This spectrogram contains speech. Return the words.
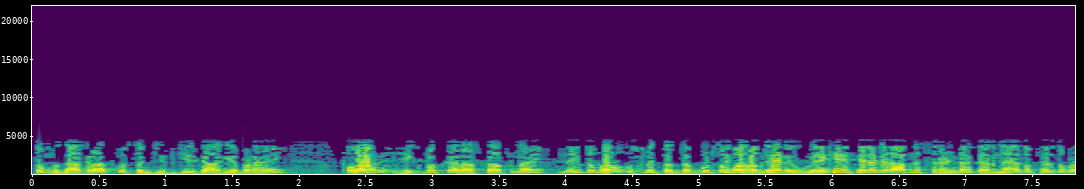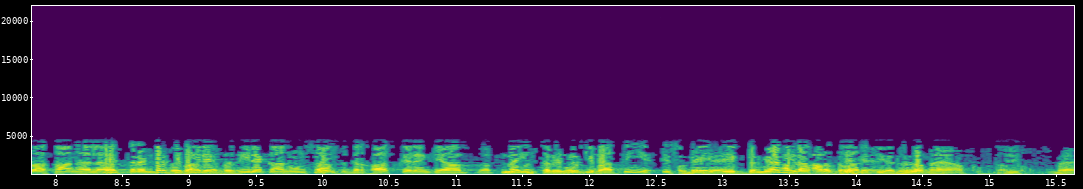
تو مذاکرات کو سنجیدگی سے آگے بڑھائیں اور حکمت کا راستہ اپنائیں نہیں تو اس میں تدبر سے کام لیتے ہوئے دیکھیں پھر اگر آپ نے سرنڈر کرنا ہے تو پھر تو بڑا آسان ہے۔ سرنڈر کی وزیر قانون صاحب سے درخواست کریں کہ آپ نہیں سرنڈر کی بات نہیں ہے۔ اس میں ایک درمیانی راستہ رضا میں آپ کو بتاتا ہوں۔ میں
